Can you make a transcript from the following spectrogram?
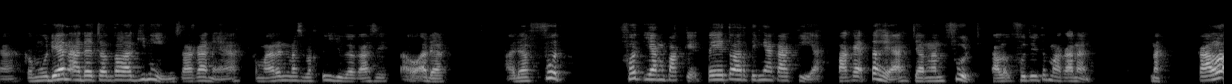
Nah, kemudian ada contoh lagi nih, misalkan ya, kemarin Mas Bakti juga kasih tahu ada ada food. Food yang pakai T itu artinya kaki ya. Pakai teh ya, jangan food. Kalau food itu makanan. Nah, Kalau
